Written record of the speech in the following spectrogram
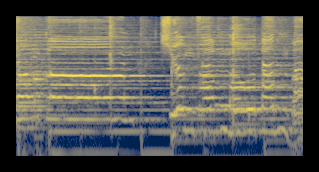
trong con. Trường pháp màu tăng bảo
